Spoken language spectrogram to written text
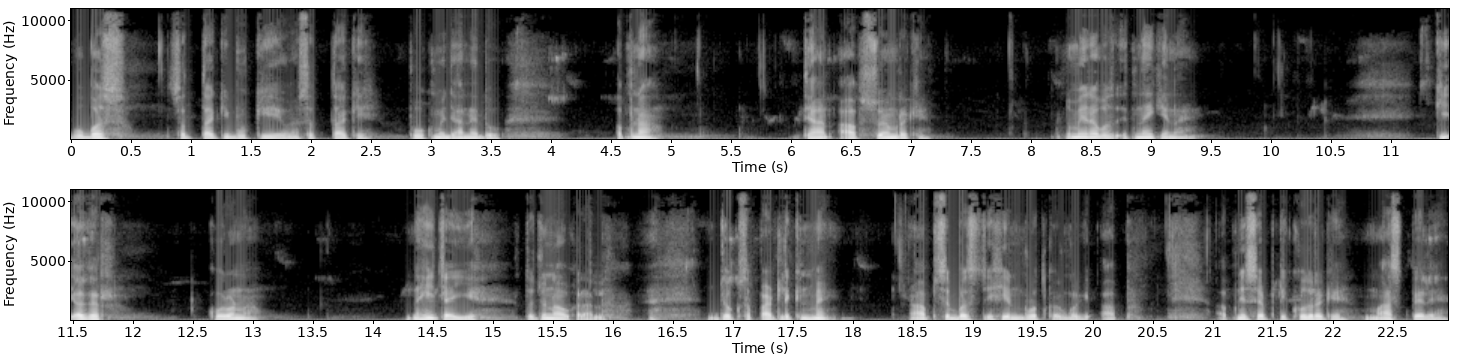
वो बस सत्ता की भूखी है, उन्हें सत्ता की भूख में जाने दो। अपना ध्यान आप स्वयं रखें। तो मेरा बस इतना ही कहना है कि अगर कोरोना नहीं चाहिए तो चुनाव करा लो। जोक सपाट लेकिन मैं आपसे बस यही अनुरोध करूँगा कि आप अपनी सेफ्टी खुद रखें, मास्क पहनें,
